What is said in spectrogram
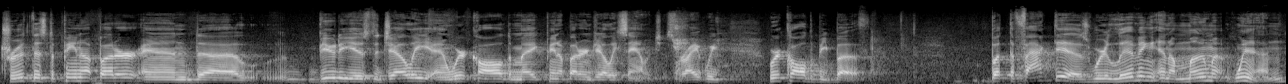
Truth is the peanut butter, and uh, beauty is the jelly, and we're called to make peanut butter and jelly sandwiches, right? We, we're called to be both. But the fact is, we're living in a moment when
